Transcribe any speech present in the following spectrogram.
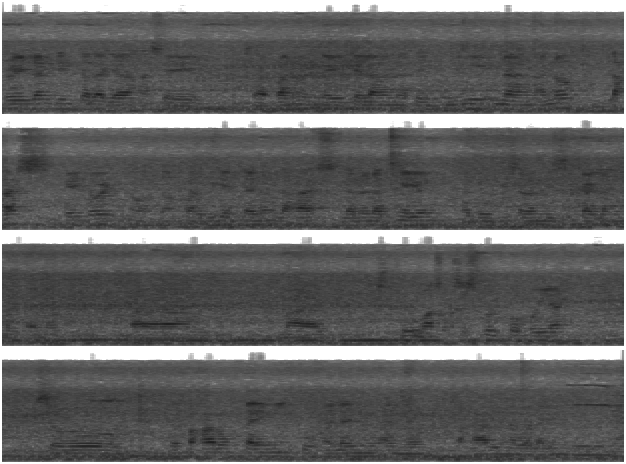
Pray lang din talaga kasi sa panahon ngayon kailangan natin humingi ng ano, lakas kay Lord, no? Para bigyan siya ng lakas. Lalo na ngayon, nag-umpisa lang din si Carla mag, ano, um, mag, pumasok sa school po kuya. So, napakarong timing kung kailan yung ano, saka rin nawala yung lolo niya.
